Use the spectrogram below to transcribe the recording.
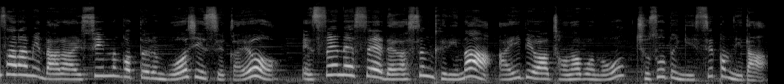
사람이 나를 알 수 있는 것들은 무엇이 있을까요? SNS에 내가 쓴 글이나 아이디와 전화번호, 주소 등이 있을 겁니다.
